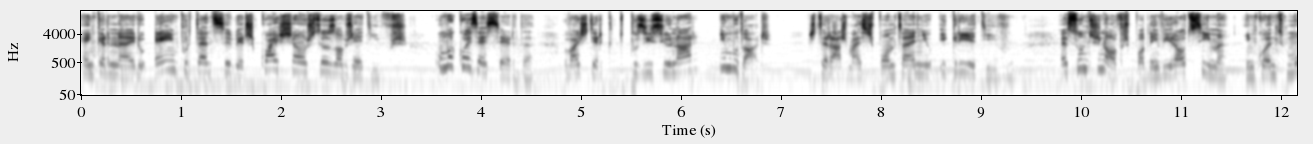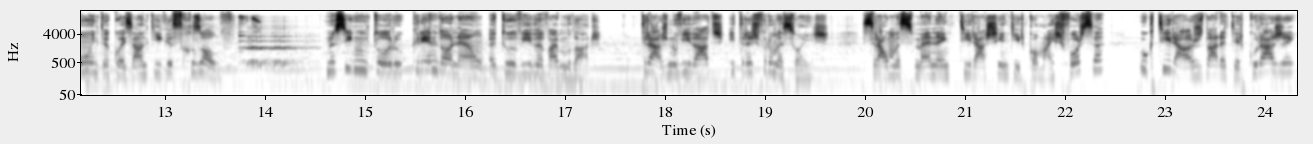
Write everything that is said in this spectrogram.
Em Carneiro é importante saberes quais são os teus objetivos. Uma coisa é certa: vais ter que te posicionar e mudar. Estarás mais espontâneo e criativo. Assuntos novos podem vir ao de cima, enquanto muita coisa antiga se resolve. No signo touro, querendo ou não, a tua vida vai mudar. Terás novidades e transformações. Será uma semana em que te irás sentir com mais força, o que te irá ajudar a ter coragem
